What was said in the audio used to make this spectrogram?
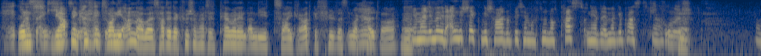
Hey, krass, Und wir hatten den Kühlschrank zwar nie an, aber es hatte, der Kühlschrank hatte permanent an die 2 Grad gefühlt, weil es immer Ja. kalt war. Ja. Wir haben halt immer wieder angesteckt und geschaut, ob die Temperatur noch passt. Und die hat immer gepasst. Ja. Komisch. Aber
